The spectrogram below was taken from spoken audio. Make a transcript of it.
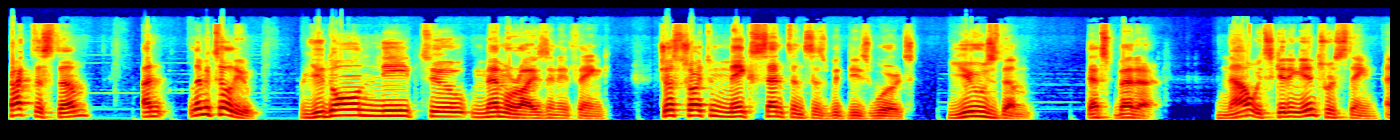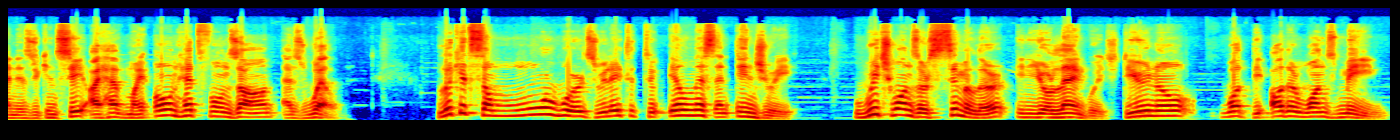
Practice them, and let me tell you, you don't need to memorize anything. Just try to make sentences with these words. Use them. That's better. Now it's getting interesting, and as you can see, I have my own headphones on as well. Look at some more words related to illness and injury. Which ones are similar in your language? Do you know what the other ones mean?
